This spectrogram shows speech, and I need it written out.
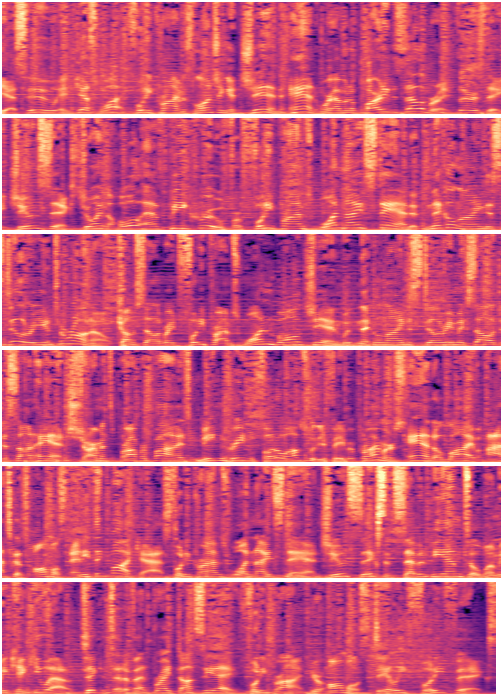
Guess who? And guess what? Footy Prime is launching a gin, and we're having a party to celebrate. Thursday, June 6th, join the whole FP crew for Footy Prime's one night stand at Nickel 9 Distillery in Toronto. Come celebrate Footy Prime's one ball gin with Nickel 9 Distillery mixologists on hand, Charmin's proper pies, meet and greet and photo ops with your favorite primers, and a live Ask Almost Anything podcast. Footy Prime's one night stand, June 6th at 7 p.m. till when we kick you out. Tickets at eventbrite.ca. Footy Prime, your almost daily footy fix.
